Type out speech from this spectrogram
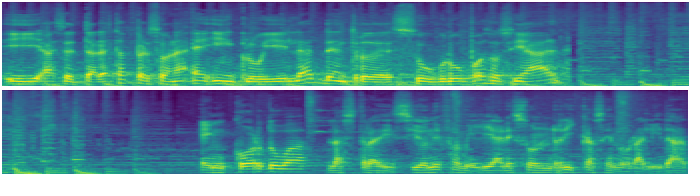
y aceptar a estas personas e incluirlas dentro de su grupo social. En Córdoba, las tradiciones familiares son ricas en oralidad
